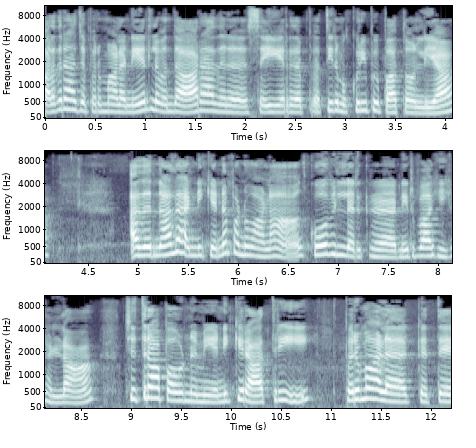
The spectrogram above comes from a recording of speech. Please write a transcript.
வரதராஜ பெருமாளை நேரில் வந்து ஆராதனை செய்கிறத பற்றி நம்ம குறிப்பு பார்த்தோம் இல்லையா? அதனால் அன்றைக்கி என்ன பண்ணுவாலாம் கோவிலில் இருக்கிற நிர்வாகிகள்லாம் சித்ரா பௌர்ணமி அன்னைக்கு ராத்திரி பெருமாளுக்கு தே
